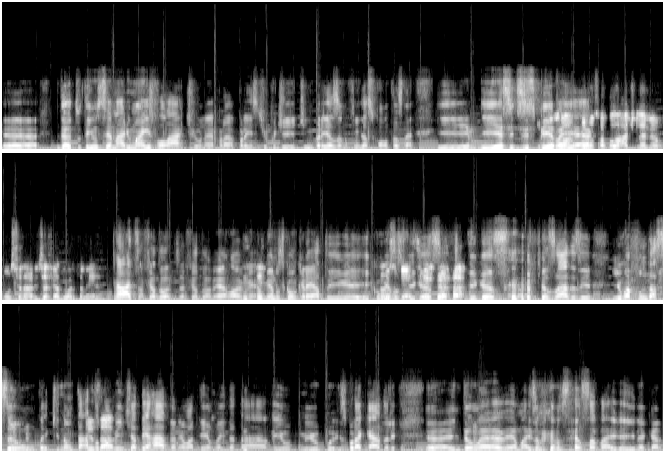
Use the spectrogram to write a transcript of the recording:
É, tu tem um cenário mais volátil, né, para esse tipo de, de, empresa, no fim das contas, né? E, e esse desespero e aí é. Não só volátil, né, meu? Um cenário desafiador também, né? Ah, desafiador, desafiador. É, ó, menos concreto e, e com não menos vigas, vigas pesadas e, e uma fundação que não tá Exato. totalmente aterrada, né? O aterro ainda tá meio, meio esburacado ali. É, então é, é mais ou menos essa vibe aí, né, cara?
